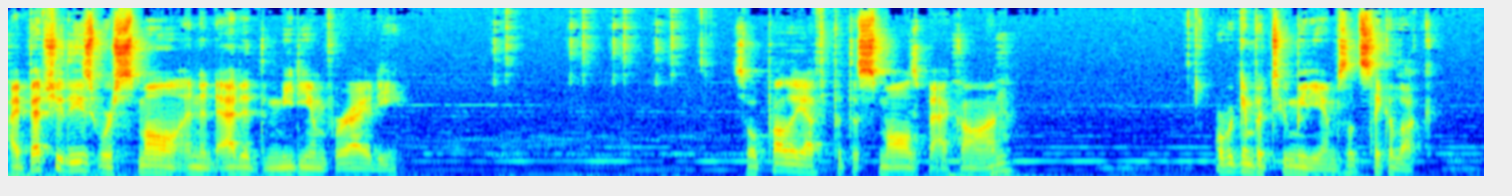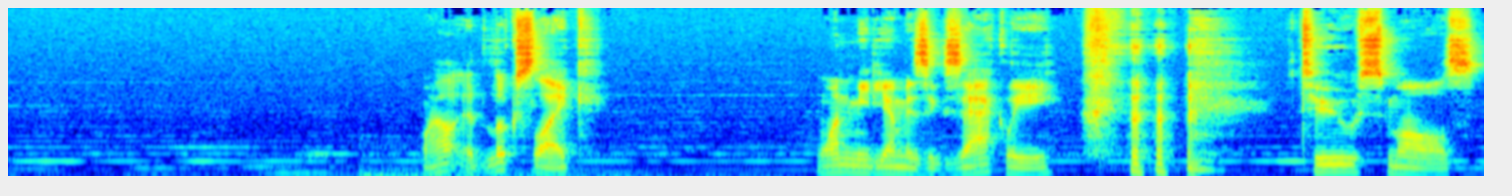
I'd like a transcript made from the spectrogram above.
I bet you these were small and it added the medium variety. So we'll probably have to put the smalls back on. Or we can put two mediums. Let's take a look. Well, it looks like one medium is exactly two smalls.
